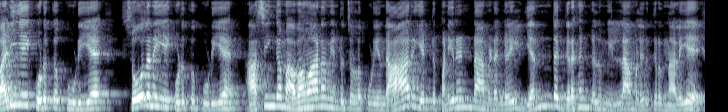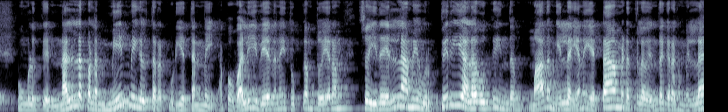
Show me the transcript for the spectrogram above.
வழியை கொடுக்கக்கூடிய சோதனையை கொடுக்கக்கூடிய அசிங்கம் அவமானம் என்று சொல்லக்கூடிய இந்த ஆறு எட்டு பனிரெண்டாம் இடங்களில் எந்த கிரகங்களும் இல்லாமல் இருக்கிறதுனாலேயே உங்களுக்கு நல்ல பல மேன்மைகள் தரக்கூடிய தன்மை. அப்போ வலி வேதனை துக்கம் துயரம் ஸோ இது எல்லாமே ஒரு பெரிய அளவுக்கு இந்த மாதம் இல்லை. ஏன்னா எட்டாம் இடத்துல எந்த கிரகம் இல்லை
